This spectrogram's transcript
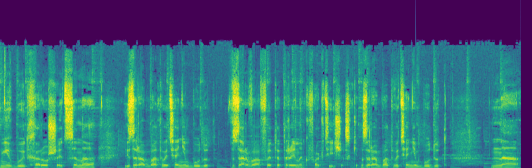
у них будет хорошая цена, и зарабатывать они будут, взорвав этот рынок фактически, зарабатывать они будут на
